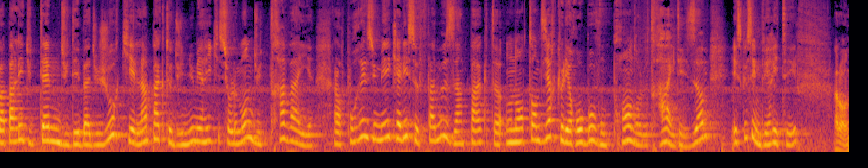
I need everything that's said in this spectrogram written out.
Va parler du thème du débat du jour qui est l'impact du numérique sur le monde du travail. Alors pour résumer, quel est ce fameux impact? On entend dire que les robots vont prendre le travail des hommes. Est-ce que c'est une vérité? Alors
